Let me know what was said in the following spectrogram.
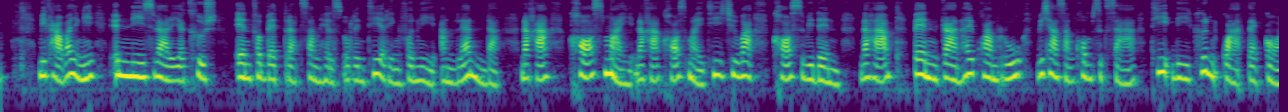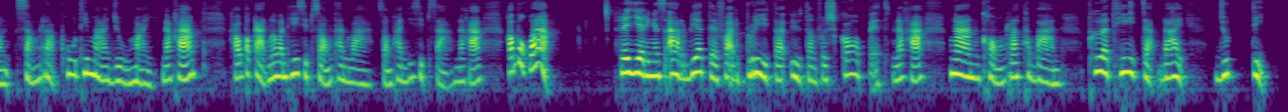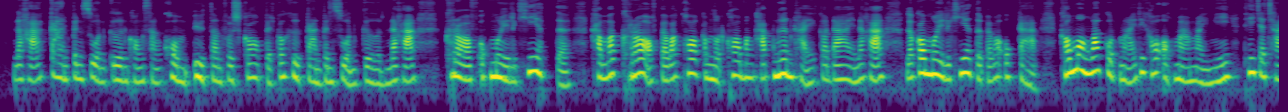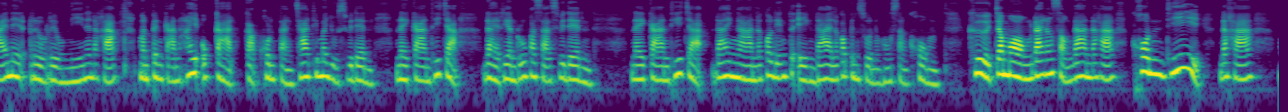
มีข่าวว่าอย่างนี้ En ny Sverige kurs en förbättrad samhällsorientering för nyanlända นะคะคอร์สใหม่นะคะคอร์สใหม่ที่ชื่อว่าคอร์สสวีเดนนะคะเป็นการให้ความรู้วิชาสังคมศึกษาที่ดีขึ้นกว่าแต่ก่อนสำหรับผู้ที่มาอยู่ใหม่นะคะเขาประกาศเมื่อวันที่ 12 ธันวา 2023 นะคะเขาบอกว่า Regeringens arbete för att bryta utanförskapet นะคะงานของรัฐบาลเพื่อที่จะได้ยุติ นะคะการเป็นส่วนเกินของสังคม utanförskapet ก็คือการเป็นส่วนเกินนะคะ krav och möjligheter คำว่า krav แปลว่าข้อกำหนดข้อบังคับเงื่อนไขก็ได้นะคะ แล้วก็ möjligheter แปลว่าโอกาส เขามองว่ากฎหมายที่เขาออกมาใหม่นี้ที่จะใช้ในเร็วๆนี้เนี่ยนะคะ มันเป็นการให้โอกาสกับคนต่างชาติที่มาอยู่สวีเดน ในการที่จะได้เรียนรู้ภาษาสวีเดน ในการที่จะได้งานแล้วก็เลี้ยงตัวเองได้ แล้วก็เป็นส่วนหนึ่งของสังคม คือจะมองได้ทั้งสองด้านนะคะ คนที่นะคะ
